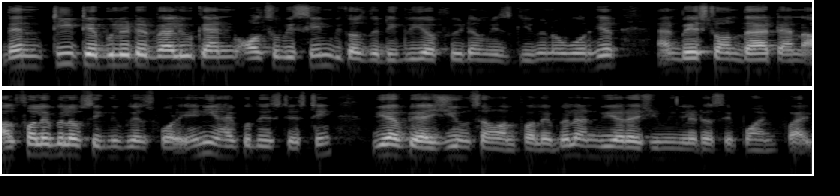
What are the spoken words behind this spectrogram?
Then t tabulated value can also be seen because the degree of freedom is given over here and based on that and alpha level of significance for any hypothesis testing we have to assume some alpha level and we are assuming let us say 0.5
